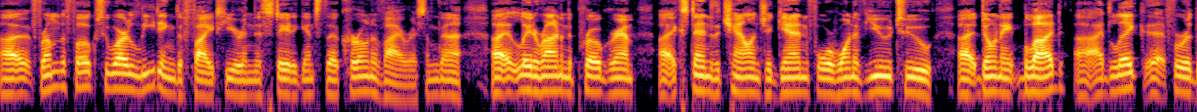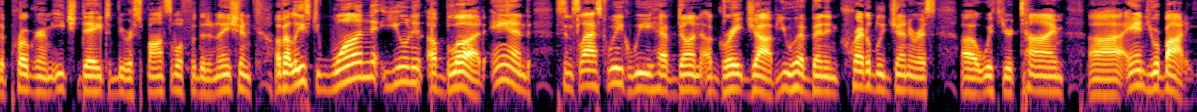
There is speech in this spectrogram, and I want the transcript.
uh, from the folks who are leading the fight here in this state against the coronavirus. I'm going to, uh, later on in the program, extend the challenge again for one of you to uh, donate blood. Uh, I'd like uh, for the program each day to be responsible for the donation of at least one unit of blood. And since last week, we have done a great job. You have been incredibly generous uh, with your time uh, and your body.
